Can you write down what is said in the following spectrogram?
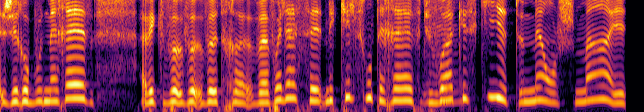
j'ai au bout de mes rêves avec votre voilà c'est mais quels sont tes rêves tu vois? Mm. qu'est-ce qui te met en chemin? Et,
